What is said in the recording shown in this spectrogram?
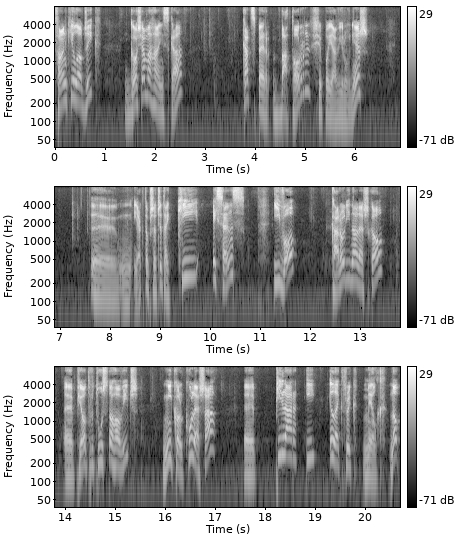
Funky Logic, Gosia Machańska, Kacper Bator się pojawi również. E, jak to przeczytaj? Key Essence, Iwo, Karolina Leszko, e, Piotr Tłustochowicz, Nicole Kulesza, e, Pilar i Electric Milk. No,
